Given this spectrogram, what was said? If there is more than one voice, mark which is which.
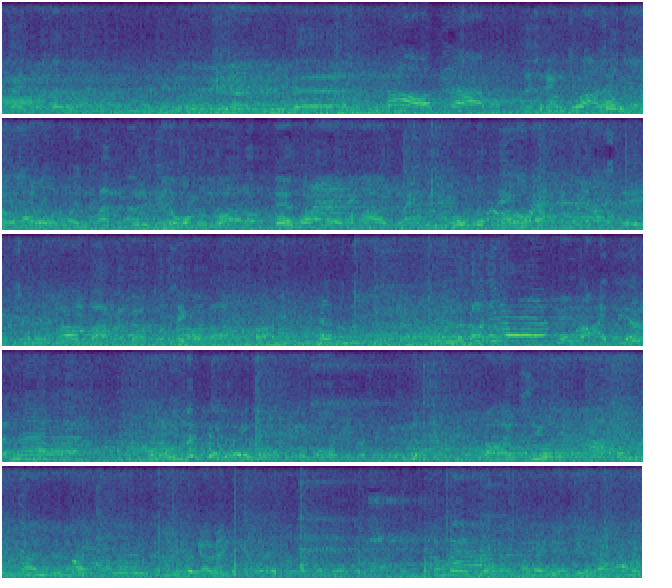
Speaker 1: 計翻啦。誒，
Speaker 2: 不過我知
Speaker 1: 啊，
Speaker 2: 黃子華咧，
Speaker 1: 我同佢佢哋幾個黃子華咯，咩黃子華啊，高級啲，二百咁樣嗰四個打，
Speaker 2: 係啦，嗰啲咧無賴個樣咧。
Speaker 3: 咁你又邊個？
Speaker 2: 我
Speaker 3: 呢個
Speaker 1: 先。大招，咁你
Speaker 3: 又邊個？
Speaker 2: 咁你
Speaker 3: 又邊個？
